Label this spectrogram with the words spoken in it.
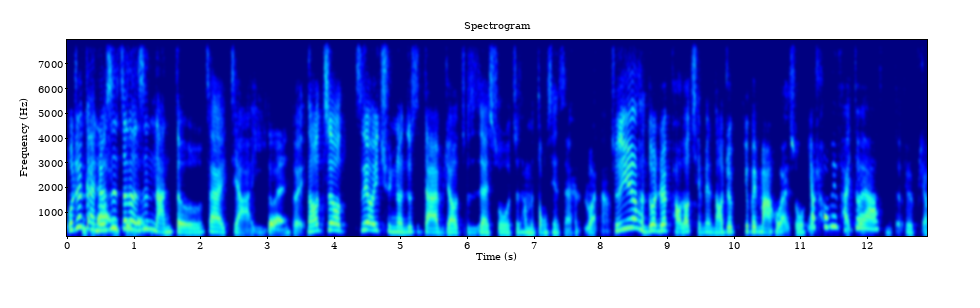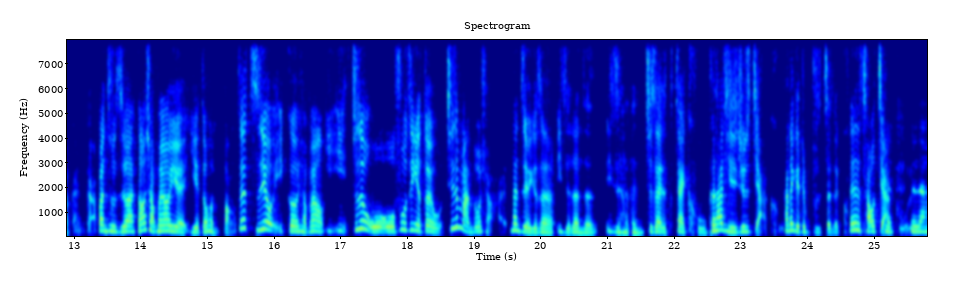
我觉得感觉是真的是难得在嘉义。对，对，然后只有只有一群人，就是大家比较就是在说，就他们动线实在很乱啊，就是因为很多人就会跑到前面，然后就又被骂回来说你要去后面排队啊什么的，就会比较尴尬。半除之外，然后小朋友也也都很棒，这只有一个小朋友一一就是我我附近的队伍其实蛮多小孩，但只有一个真的一直认真，一直很很就在在哭，可他其实就是假哭，他那个就不是真的哭，那是超假哭的，那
